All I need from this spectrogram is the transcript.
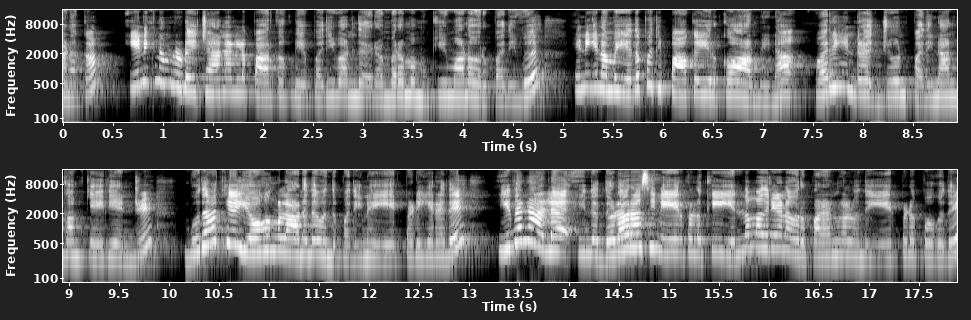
வணக்கம். இன்னைக்கு நம்மளுடைய சேனலில் பார்க்கக்கூடிய பதிவானது ரொம்ப ரொம்ப முக்கியமான ஒரு பதிவு. இன்னைக்கு நம்ம எதை பற்றி பார்க்க இருக்கோம் அப்படின்னா வருகின்ற ஜூன் பதினான்காம் தேதி அன்று புதாத்திய யோகங்களானது வந்து பார்த்திங்கன்னா ஏற்படுகிறது. இதனால் இந்த துளராசி நேயர்களுக்கு எந்த மாதிரியான ஒரு பலன்கள் வந்து ஏற்பட போகுது?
